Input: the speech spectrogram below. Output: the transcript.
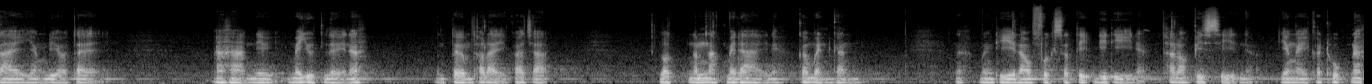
กายอย่างเดียวแต่ อาหารนี่ไม่หยุดเลยนะ มันเติมเท่าไหร่ก็จะลดน้ำหนักไม่ได้เนี่ยก็เหมือนกันนะบางทีเราฝึกสติดีๆเนี่ยถ้าเราผิดศีลเนี่ยยังไงก็ทุกนะ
